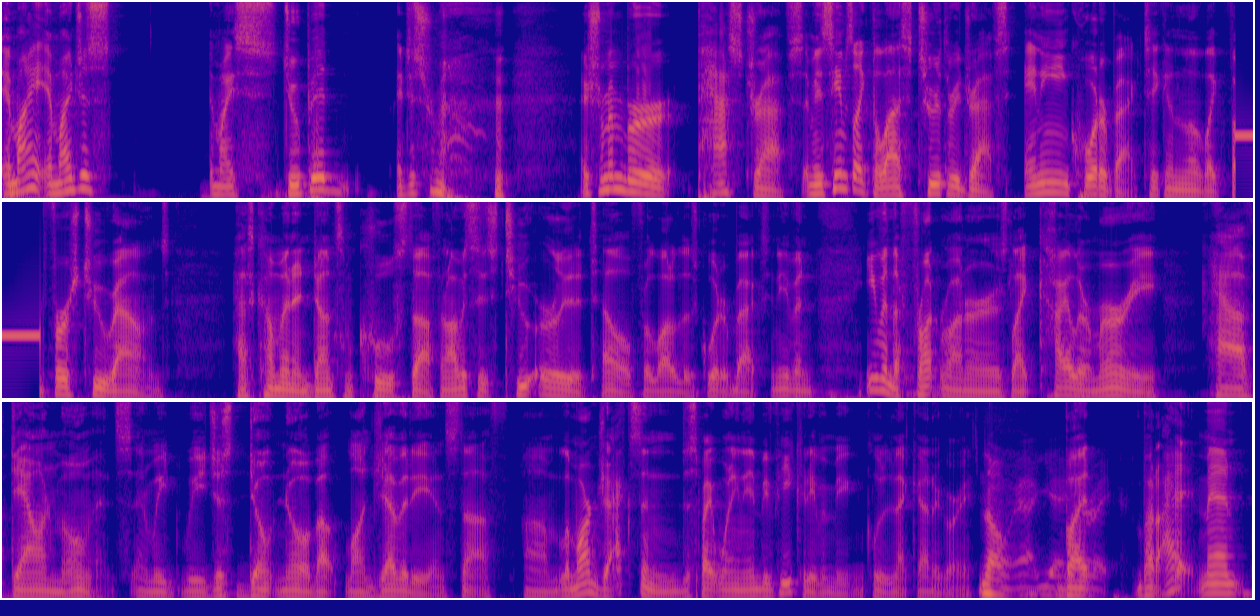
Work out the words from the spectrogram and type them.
am I am I just am I stupid? I just remember. I just remember past drafts. I mean, it seems like the last two or three drafts, any quarterback taken in the like first two rounds has come in and done some cool stuff. And obviously, it's too early to tell for a lot of those quarterbacks. And even even the front runners like Kyler Murray have down moments, and we we just don't know about longevity and stuff. Um, Lamar Jackson, despite winning the MVP, could even be included in that category. No, yeah, yeah but right. but I man,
